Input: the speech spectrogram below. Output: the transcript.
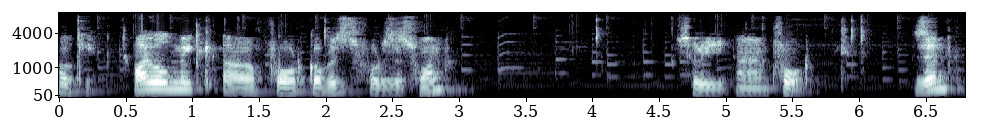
okay. I will make uh, four copies for this one. Three and four. Then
